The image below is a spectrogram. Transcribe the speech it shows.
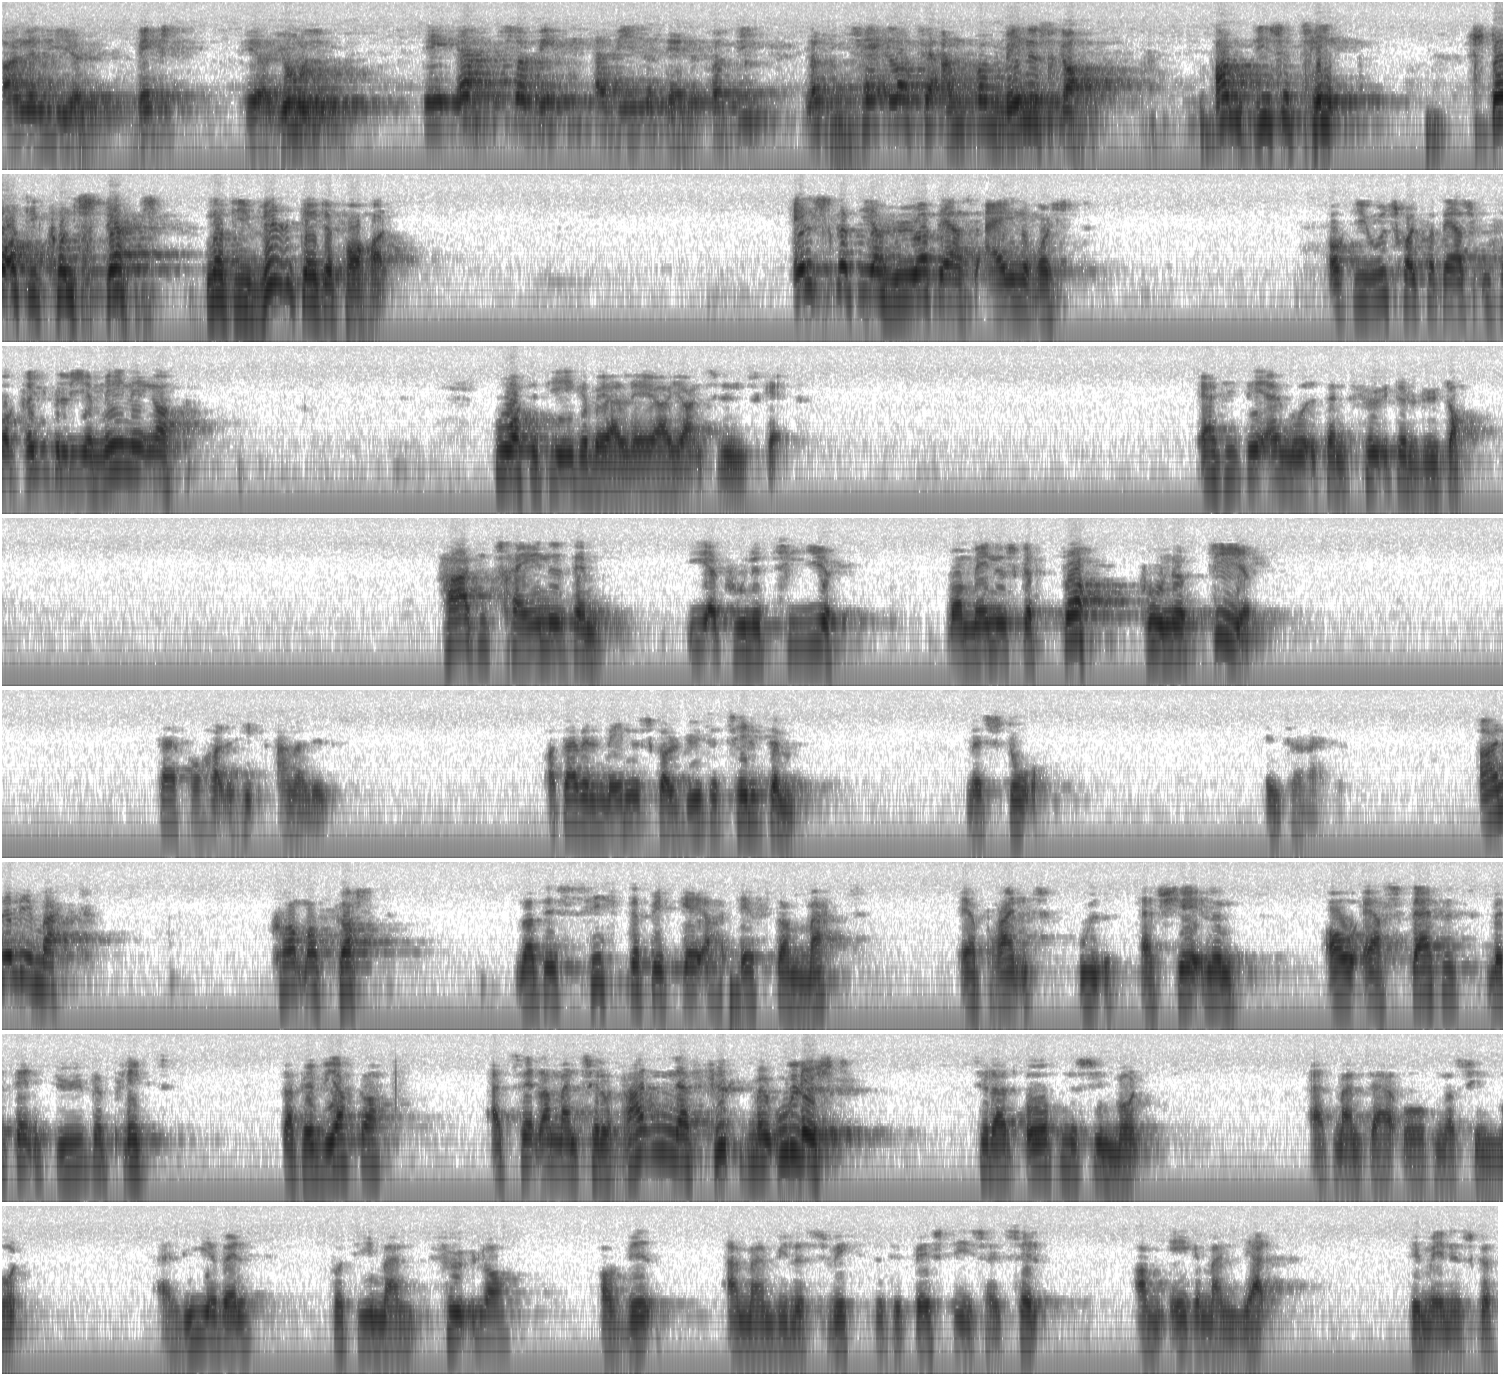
åndelige vækstperiode. Det er så vigtigt at vide dette, fordi når vi taler til andre mennesker om disse ting, står de kun stærkt, når de ved dette forhold. Elsker de at høre deres egen røst og give udtryk for deres uforgribelige meninger, burde de ikke være lærer i åndsvidenskab. Er de derimod den fødte lytter, har de trænet dem i at kunne tige, hvor mennesket bør kunne tige. Der er forholdet helt anderledes. Og der vil mennesker lytte til dem med stor interesse. Åndelig magt kommer først, når det sidste begær efter magt er brændt ud af sjælen og erstattet med den dybe pligt, der bevirker, at selvom man til randen er fyldt med ulyst til at åbne sin mund, at man der åbner sin mund. Alligevel, fordi man føler og ved, at man ville svigte det bedste i sig selv, om ikke man hjalp det menneske,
